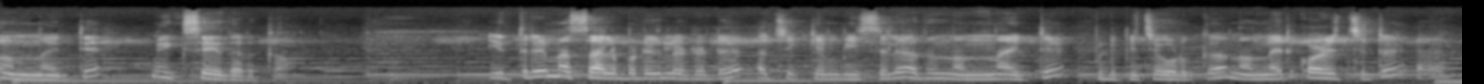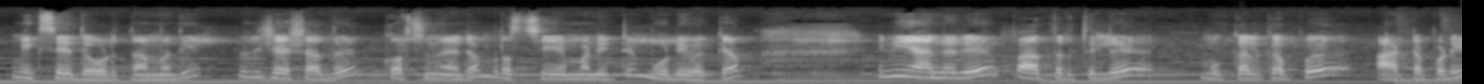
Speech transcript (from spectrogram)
നന്നായിട്ട് മിക്സ് ചെയ്തെടുക്കാം. ഇത്രയും മസാലപ്പൊടികൾ ഇട്ടിട്ട് ആ ചിക്കൻ പീസിൽ അത് നന്നായിട്ട് പിടിപ്പിച്ച് കൊടുക്കുക. നന്നായിട്ട് കുഴച്ചിട്ട് മിക്സ് ചെയ്ത് കൊടുത്താൽ മതി. അതിനുശേഷം അത് കുറച്ച് നേരം റെസ്റ്റ് ചെയ്യാൻ വേണ്ടിയിട്ട് മൂടി വെക്കാം. ഇനി ഞാനൊരു പാത്രത്തിൽ മുക്കാൽ കപ്പ് ആട്ടപ്പൊടി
